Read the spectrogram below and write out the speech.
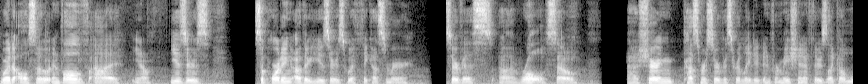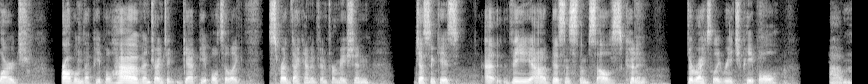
would also involve uh, you know users supporting other users with the customer service uh, role. So uh, sharing customer service related information if there's like a large problem that people have and trying to get people to like spread that kind of information just in case uh, the uh, business themselves couldn't directly reach people. Um,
